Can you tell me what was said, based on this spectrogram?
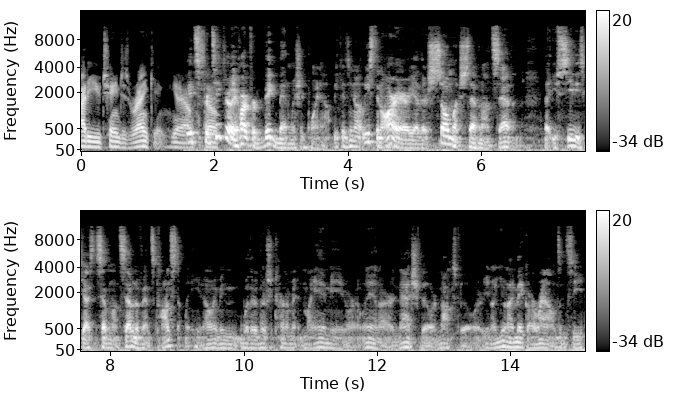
how do you change his ranking? You know, it's so. particularly hard for big men. We should point out because you know at least in our area, there's so much seven on seven that you see these guys at seven on seven events constantly. You know, I mean, whether there's a tournament in Miami or Atlanta or Nashville or Knoxville or you know, you and I make our rounds and see.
